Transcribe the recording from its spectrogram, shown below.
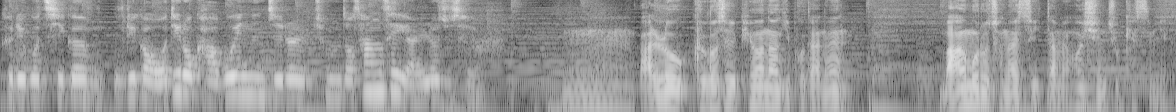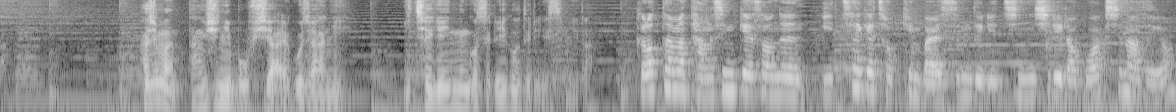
그리고 지금 우리가 어디로 가고 있는지를 좀 더 상세히 알려주세요. 음, 말로 그것을 표현하기보다는 마음으로 전할 수 있다면 훨씬 좋겠습니다. 하지만 당신이 몹시 알고자 하니 이 책에 있는 것을 읽어드리겠습니다. 그렇다면 당신께서는 이 책에 적힌 말씀들이 진실이라고 확신하세요?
